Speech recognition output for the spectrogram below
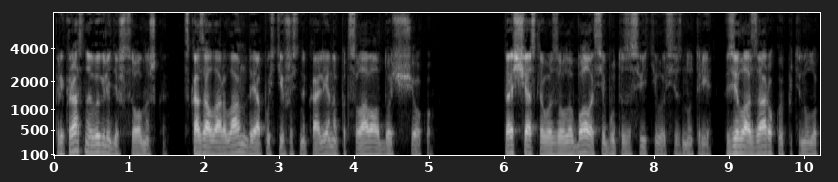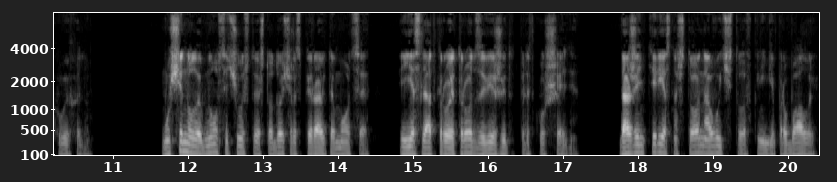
«Прекрасно выглядишь, солнышко», — сказал Орландо и, опустившись на колено, поцеловал дочь щеку. Та счастливо заулыбалась и будто засветилась изнутри, взяла за руку и потянула к выходу. Мужчина улыбнулся, чувствуя, что дочь распирают эмоции, и если откроет рот, завяжет от предвкушения. Даже интересно, что она вычитала в книге про балы.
